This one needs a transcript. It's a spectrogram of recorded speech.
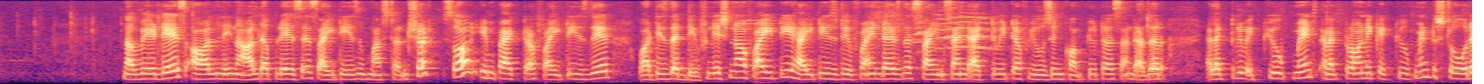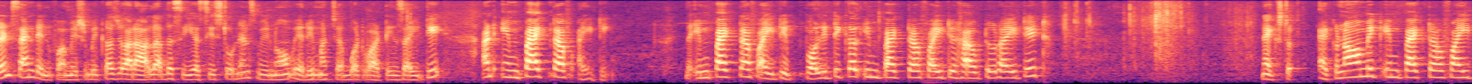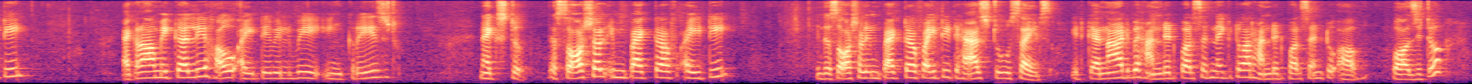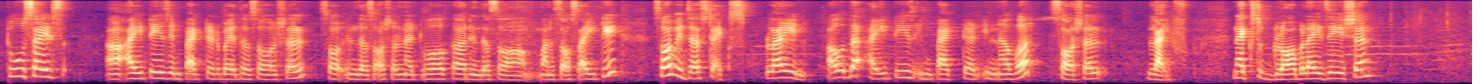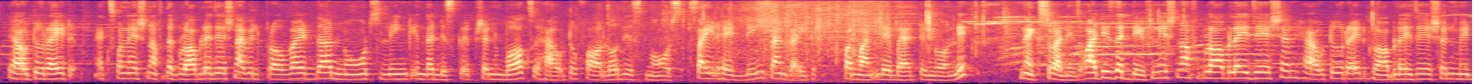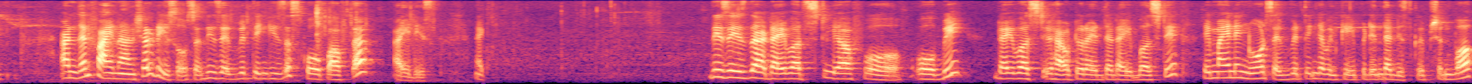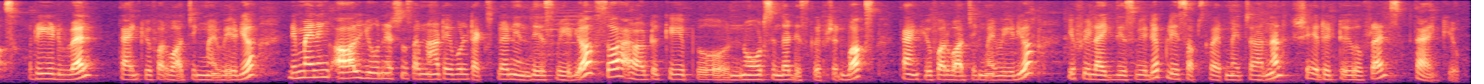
Nowadays, all in all the places, IT is must and. So, impact of IT is there. What is the definition of IT? IT is defined as the science and activity of using computers and other electric equipment, electronic equipment to store and send information. Because you are all are the CSC students, we know very much about what is IT and impact of IT the impact of IT, political impact of IT, you have to write it. Next, economic impact of IT, economically how IT will be increased. Next, the social impact of IT. In the social impact of IT, it has two sides. It cannot be 100% negative or 100% to positive. Two sides uh, IT is impacted by the social, so in the social network or in the so, మన society. So we just explain how the IT is impacted in our social life. Next, globalization. You have to write explanation of the globalization. I will provide the notes link in the description box. You have to follow these notes, side headings and write for one day batting only. Next one is what is the definition of globalization? You have to write globalization and then financial resources. This everything is the scope of the IDs. This is the diversity of uh, OB. Diversity, you have to write the diversity. Remaining notes, everything I will keep it in the description box. Read well. Thank you for watching my video. Remaining all units I am not able to explain in this video. So, I have to keep uh, notes in the description box. Thank you for watching my video. If you like this video, please subscribe my channel. Share it to your friends. Thank you.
